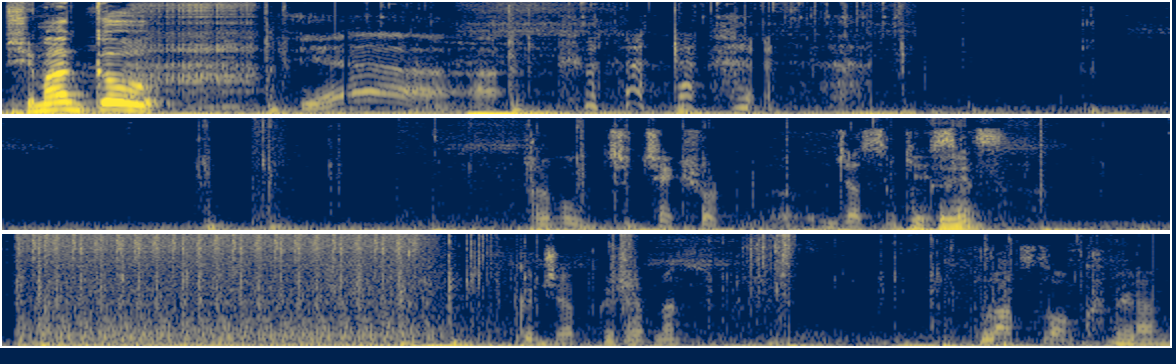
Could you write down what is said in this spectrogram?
Siemanko! Yeah. Purple, ch- check short, uh, just in case. Okay. Yes. Good job, good job, man. Last long. Long.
